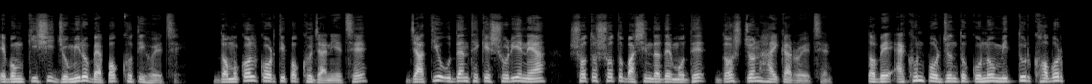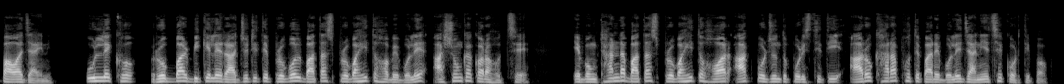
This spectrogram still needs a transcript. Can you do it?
এবং কৃষি জমিরও ব্যাপক ক্ষতি হয়েছে। দমকল কর্তৃপক্ষ জানিয়েছে, জাতীয় উদ্যান থেকে সরিয়ে নেয়া শত শত বাসিন্দাদের মধ্যে দশ জন হাইকার রয়েছেন। তবে এখন পর্যন্ত কোনো মৃত্যুর খবর পাওয়া যায়নি। উল্লেখ্য, রোববার বিকেলে রাজ্যটিতে প্রবল বাতাস প্রবাহিত হবে বলে আশঙ্কা করা হচ্ছে এবং ঠান্ডা বাতাস প্রবাহিত হওয়ার আগ পর্যন্ত পরিস্থিতি আরও খারাপ হতে পারে বলে জানিয়েছে কর্তৃপক্ষ।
